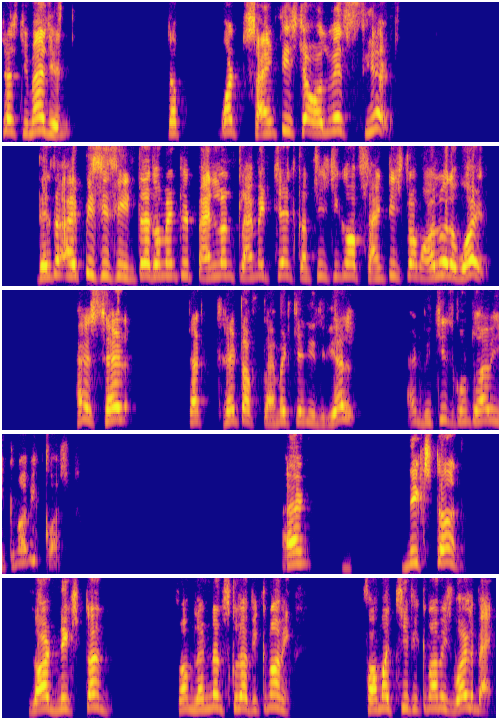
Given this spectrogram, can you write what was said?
Just imagine the what scientists have always feared. There's the IPCC, Intergovernmental Panel on Climate Change, consisting of scientists from all over the world, has said that threat of climate change is real and which is going to have economic cost. And Nixon, Lord Nixon from London School of Economics, former chief economist World Bank,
